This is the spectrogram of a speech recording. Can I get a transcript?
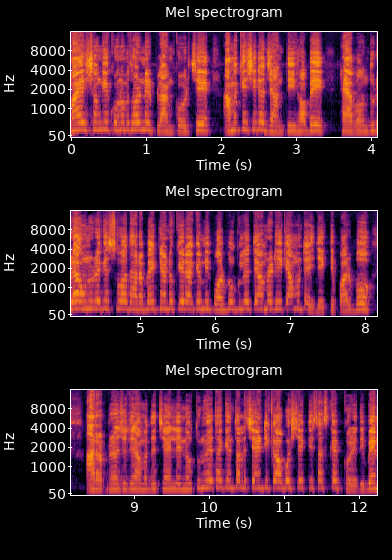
মায়ের সঙ্গে কোনো ধরনের প্ল্যান করছে, আমাকে সেটা জানতেই হবে। হ্যাঁ বন্ধুরা, অনুরাগের সোয়া ধারাবাহিক নাটকের আগামী পর্বগুলোতে আমরা ঠিক এমনটাই দেখতে পারব। আর আপনারা যদি আমাদের চ্যানেলে নতুন হয়ে থাকেন, তাহলে চ্যানেলটিকে অবশ্যই একটি সাবস্ক্রাইব করে দিবেন।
